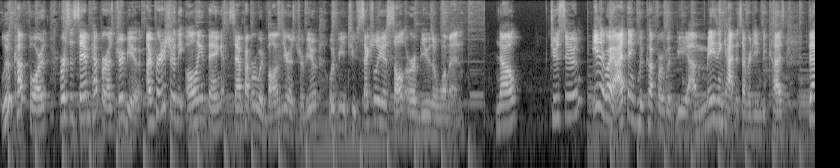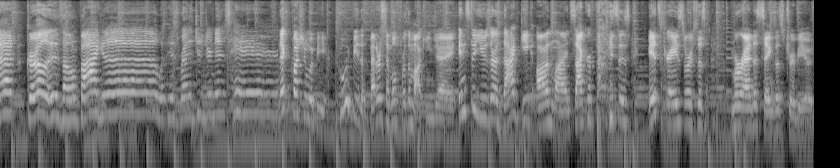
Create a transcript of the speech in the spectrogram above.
Luke Cutforth versus Sam Pepper as tribute. I'm pretty sure the only thing Sam Pepper would volunteer as tribute would be to sexually assault or abuse a woman. No? Too soon? Either way, I think Luke Cutforth would be amazing Katniss Everdeen because that girl is on fire with his red gingerness hair. Next question would be, who would be the better symbol for the Mockingjay? Insta user That Geek Online sacrifices It's Grace versus Miranda Sings as tribute.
